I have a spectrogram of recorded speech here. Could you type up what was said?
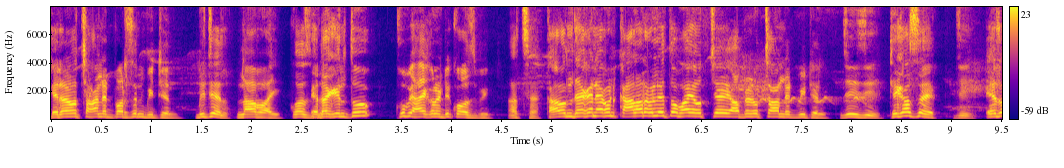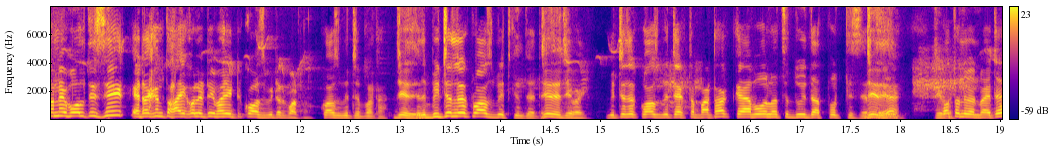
এটা হচ্ছে হান্ড্রেড পার্সেন্ট বিটেল বিটেল না ভাই এটা কিন্তু খুবই হাই কোয়ালিটি কসবিট আচ্ছা। কারণ দেখেন এখন কালার হলে তো ভাই হচ্ছে আপনার হচ্ছে হান্ড্রেড বিটেল জি জি। ঠিক আছে? জি। এজন্য বলতেছি এটা কিন্তু হাই কোয়ালিটি ভাই একটু কসবিটের পাঠা। ক্রস বিটের পাঠা। জি, জি। বিটেলের ক্রস বিট কিন্তু এটা। জি জি জি ভাই। বিটেলের ক্রস বিটে একটা পাঠা কেবল হচ্ছে দুই দাঁত পড়তেছে। জি, জি, হ্যাঁ? কত নেবেন ভাই এটা?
